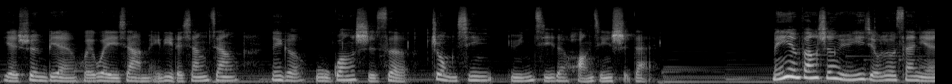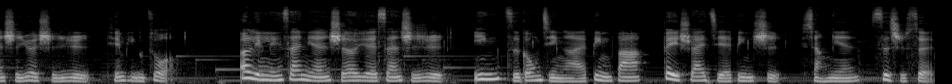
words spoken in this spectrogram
也顺便回味一下美丽的香江那个五光十色、众星云集的黄金时代。梅艳芳生于一九六三年十月十日，天秤座。二零零三年十二月三十日，因子宫颈癌并发肺衰竭病逝，享年四十岁。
